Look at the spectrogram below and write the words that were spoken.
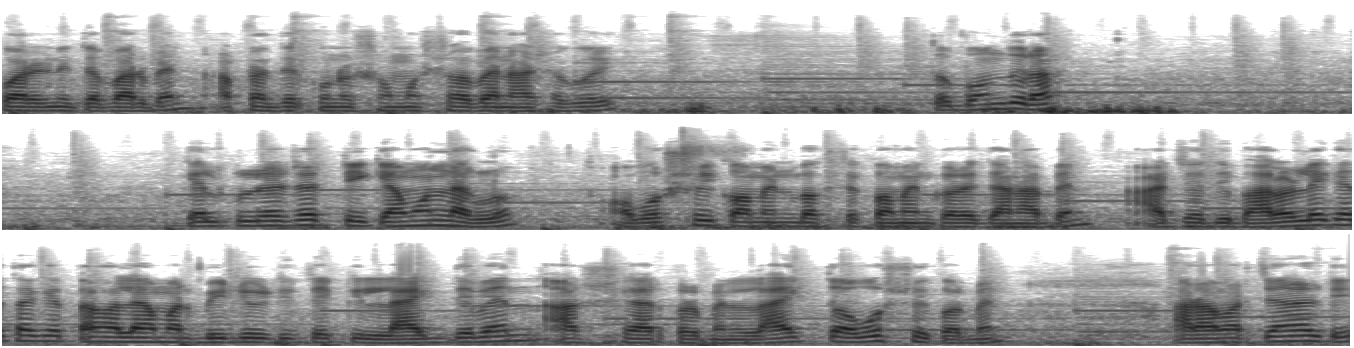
করে নিতে পারবেন। আপনাদের কোনো সমস্যা হবে না, আশা করি। তো বন্ধুরা, ক্যালকুলেটরটি কেমন লাগল? অবশ্যই কমেন্ট বক্সে কমেন্ট করে জানাবেন। আর যদি ভালো লেগে থাকে, তাহলে আমার ভিডিওটিতে একটি লাইক দেবেন আর শেয়ার করবেন। লাইক তো অবশ্যই করবেন। আর আমার চ্যানেলটি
